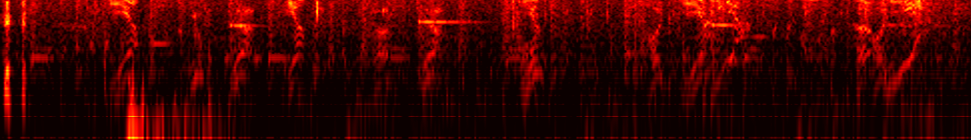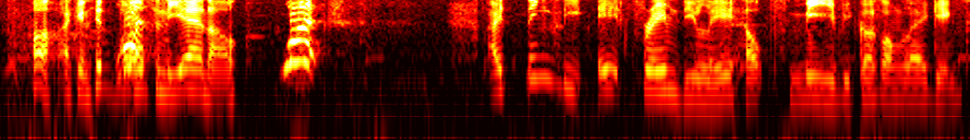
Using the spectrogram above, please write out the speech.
Huh, I can hit what? in the air now. What? I think the 8 frame delay helps me because I'm lagging.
